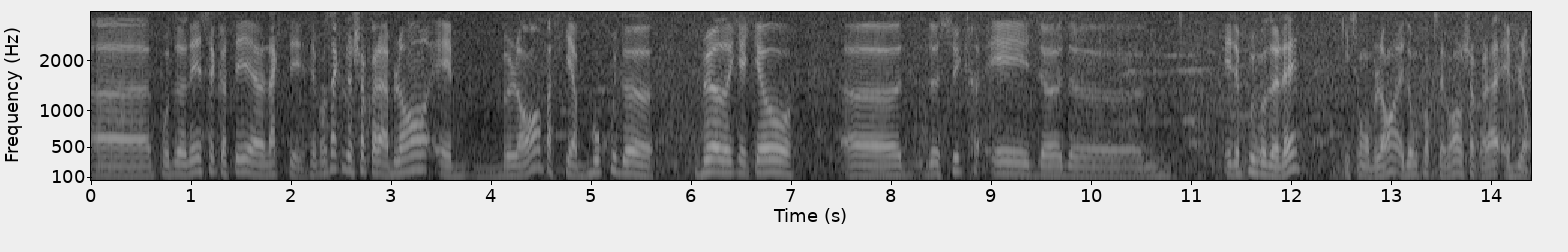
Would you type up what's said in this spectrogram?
euh, pour donner ce côté euh, lacté. C'est pour ça que le chocolat blanc est blanc parce qu'il y a beaucoup de beurre de cacao, de sucre et de, et de poudre de lait qui sont blancs et donc forcément le chocolat est blanc.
